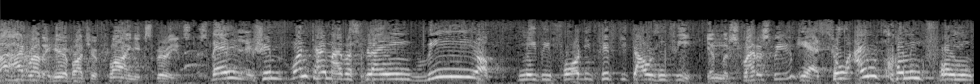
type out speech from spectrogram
I- I'd rather hear about your flying experiences. Well, Shim, one time I was flying way up, maybe 40, 50,000 feet. In the stratosphere? Yeah, so I'm coming from...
